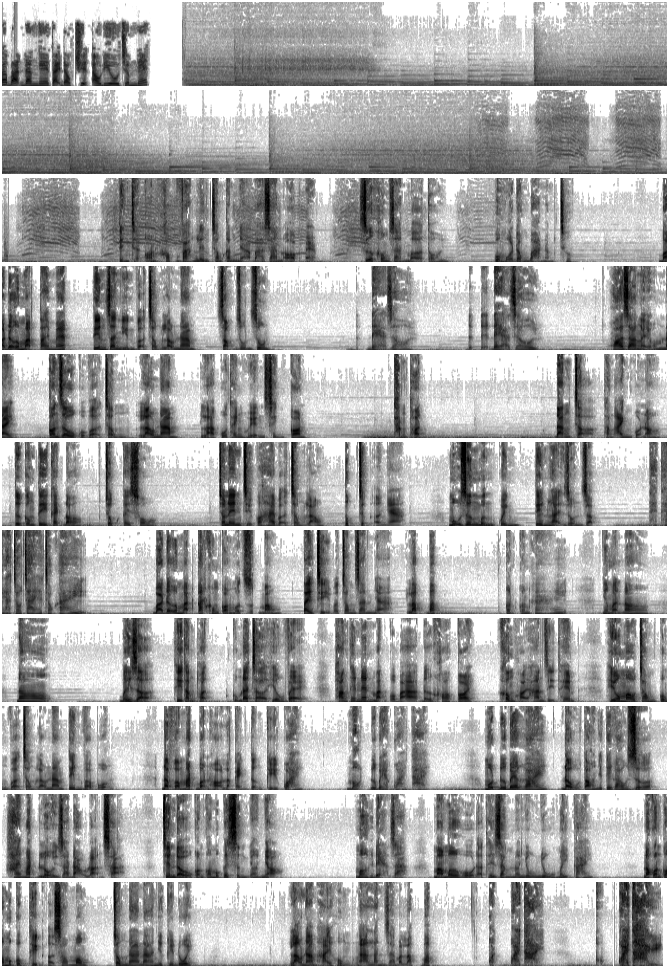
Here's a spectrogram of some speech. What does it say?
Các bạn đang nghe tại đọc truyện audio.net Tiếng trẻ con khóc váng lên trong căn nhà ba gian ọp ẹp, Giữa không gian mở tối Của mùa đông ba năm trước. Bà đỡ mặt tái mét Tiến ra nhìn vợ chồng lão Nam Giọng run run. Đẻ rồi Đẻ, đẻ rồi. Hóa ra ngày hôm nay Con dâu của vợ chồng lão Nam Là cô Thanh Huyền sinh con. Thằng Thuận Đang chở thằng anh của nó Từ công ty cách đó chục cây số. Cho nên chỉ có hai vợ chồng lão Túc trực ở nhà. Mụ Dương mừng quính Tiến lại dồn dập. Thế thế là cháu trai hay cháu gái? Bà đỡ mặt cắt không còn một giọt máu, Tay chỉ vào trong gian nhà, Lắp bắp. Con con gái, Nhưng mà nó Nó, Bấy giờ thì thằng Thuận Cũng đã chở Hiếu về. Thoáng thấy nét mặt của bà đỡ khó coi, Không hỏi han gì thêm. Hiếu mau chóng cùng vợ chồng lão Nam tiến vào buồng. Đập vào mắt bọn họ là cảnh tượng kỳ quái. Một đứa bé quái thai. Một đứa bé gái Đầu to như cái gáo dừa Hai mắt lồi ra đảo loạn xạ. Trên đầu còn có một cái sừng nho nhỏ. Mới đẻ ra Mà mơ hồ đã thấy răng nó nhú nhú mấy cái. Nó còn có một cục thịt ở sau mông Trông na ná như cái đuôi. Lão Nam hãi hùng ngã lăn ra mà lắp bắp. Quái, quái thai Quái thai.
